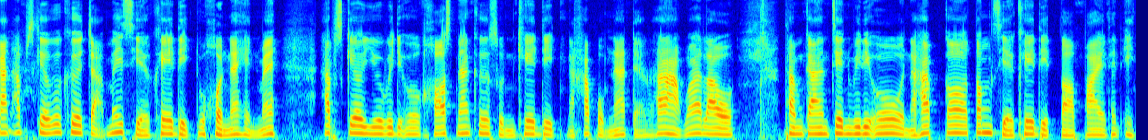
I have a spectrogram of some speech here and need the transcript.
การ up scale ก็คือจะไม่เสียเครดิตทุกคนนะเห็นไหม up scale you video cost นั่นคือศูนย์เครดิตนะครับผมนะแต่ถ้าหากว่าเราทำการเจนวิดีโอนะครับก็ต้องเสียเครดิตต่อไปนั่นเอง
